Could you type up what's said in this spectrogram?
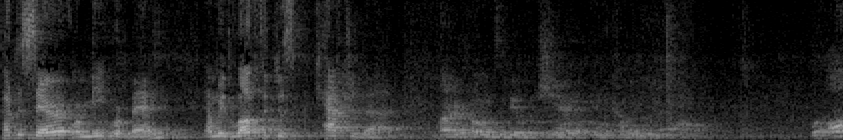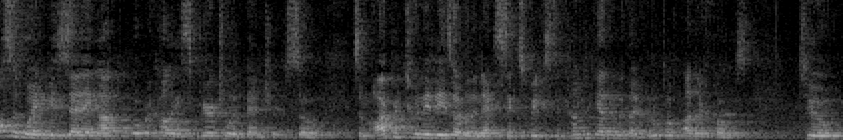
talk to Sarah or me or Ben, and we'd love to just capture that on our phones and be able to share it in the coming week. We're also going to be setting up what we're calling spiritual adventures. So, some opportunities over the next six weeks to come together with a group of other folks to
